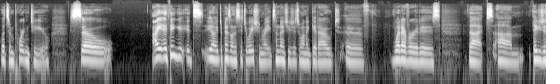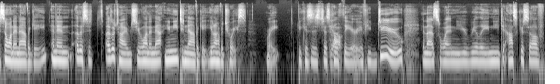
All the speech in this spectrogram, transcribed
what's important to you. So I, I think it's, you know, it depends on the situation, right? Sometimes you just want to get out of whatever it is that um, that you just don't want to navigate, and then other other times you want to na- you need to navigate. You don't have a choice, right? Because it's just yeah. healthier if you do, and that's when you really need to ask yourself,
